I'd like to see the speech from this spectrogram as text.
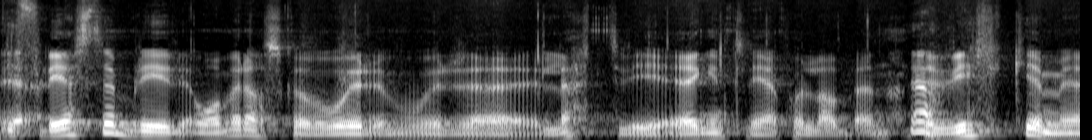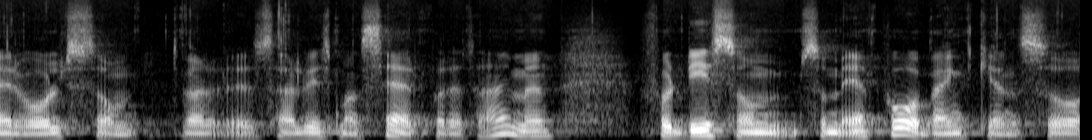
De fleste blir overraska over hvor, hvor eh, lett vi egentlig er på labben. Ja. Det virker mer voldsomt, særlig hvis man ser på dette her. Men for de som, som er på benken, så,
